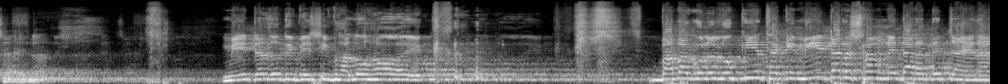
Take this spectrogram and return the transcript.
চায় না। মেয়েটা যদি বেশি ভালো হয় বাবাগুলো লুকিয়ে থাকে, মেয়েটার সামনে দাঁড়াতে চায় না।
